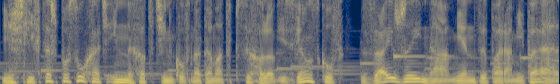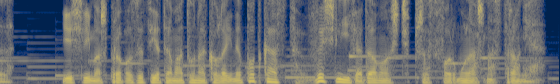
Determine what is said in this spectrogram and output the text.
Jeśli chcesz posłuchać innych odcinków na temat psychologii związków, zajrzyj na międzyparami.pl. Jeśli masz propozycję tematu na kolejny podcast, wyślij wiadomość przez formularz na stronie.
